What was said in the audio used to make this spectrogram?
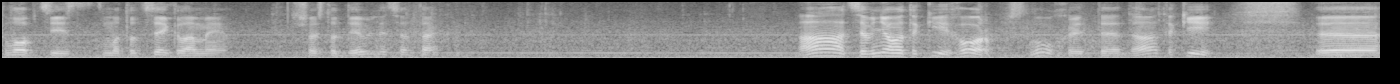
Хлопці з мотоциклами щось тут дивляться так. А, це в нього такий горб, слухайте, да? Такий. Е,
